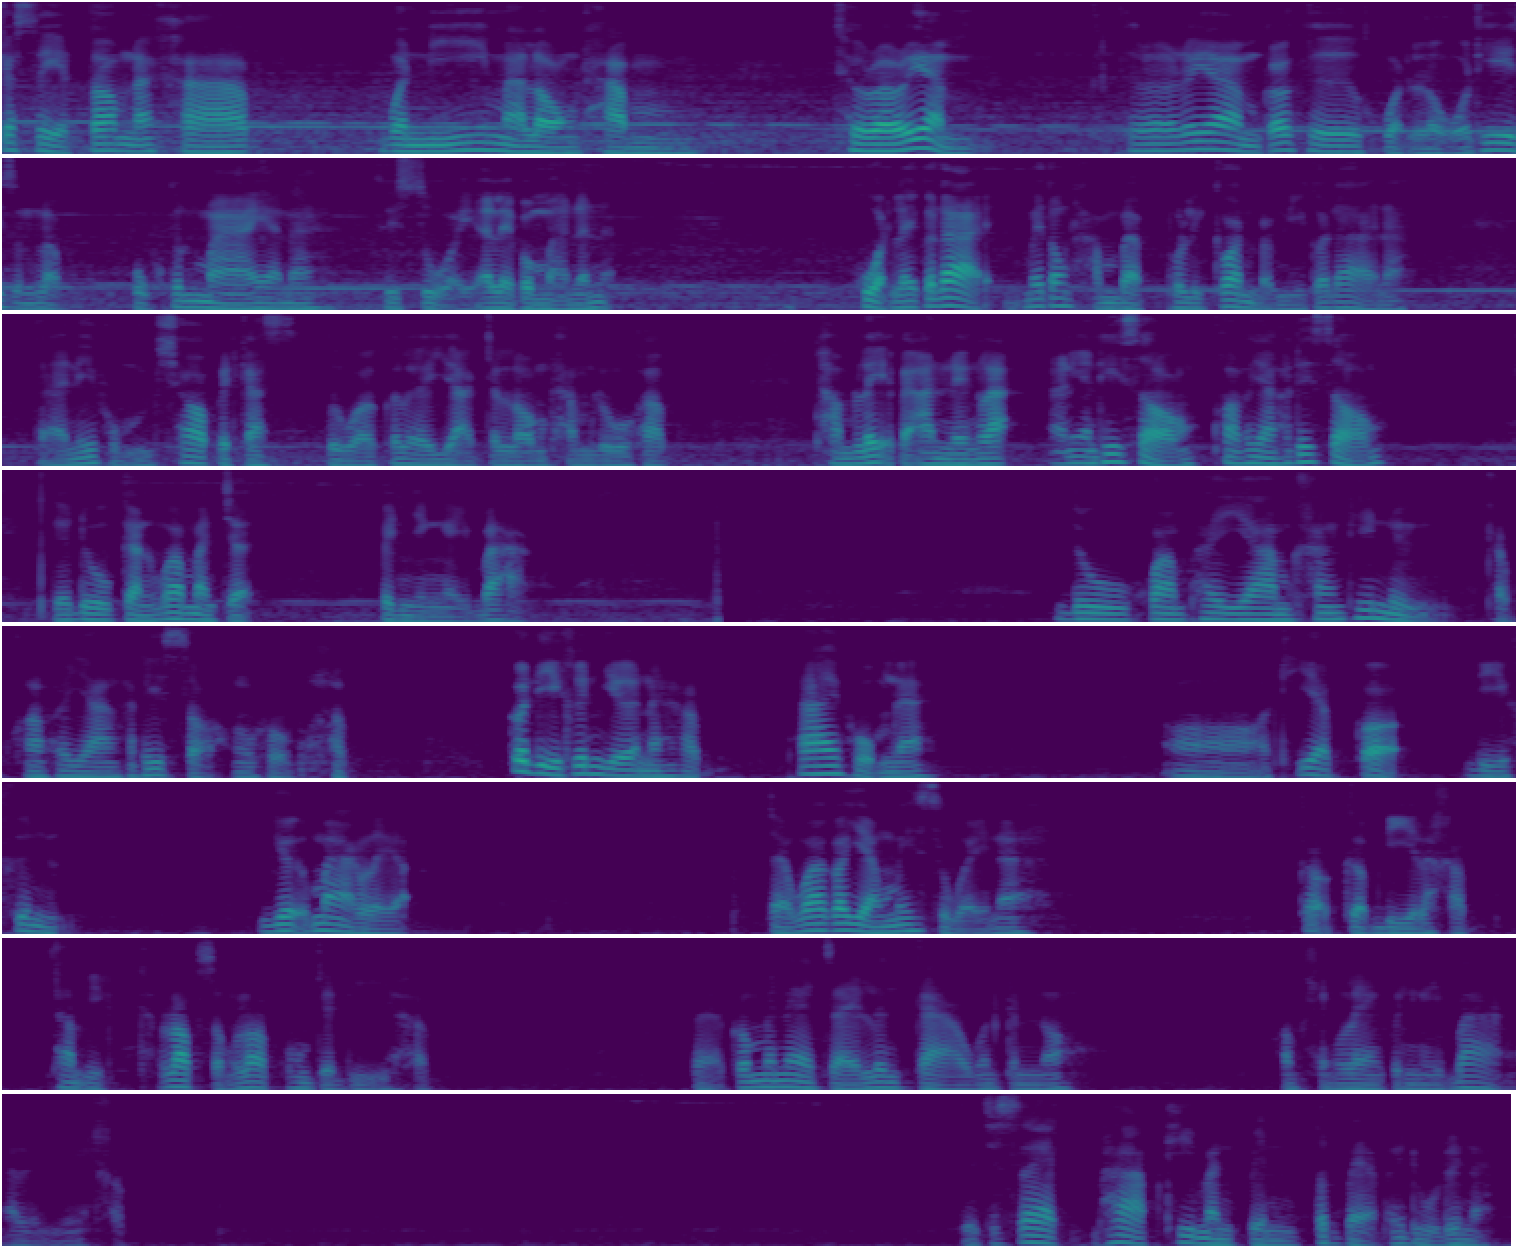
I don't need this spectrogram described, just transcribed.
เกษตรต้อมนะครับ วันนี้มาลองทำเทอร์เรียมเทอร์เรียมก็คือขวดโหลที่สำหรับปลูกต้นไม้อะนะสวยๆอะไรประมาณนั้นอะขวดอะไรก็ได้ ไม่ต้องทำแบบโพลีกอนแบบนี้ก็ได้นะ แต่อันนี้ผมชอบเป็นการส่วนตัวก็เลยอยากจะลองทำดูครับทำเละไปอันหนึ่งละ อันนี้อันที่สองความพยายามขั้นที่สองเดี๋ยวดูกันว่ามันจะเป็นยังไงบ้าง ดูความพยายามครั้งที่หนึ่งกับความพยายามครั้งที่สองของผมครับ ก็ดีขึ้นเยอะนะครับ ถ้าให้ผมนะอ๋อเทียบก็ดีขึ้น เยอะมากเลยอะแต่ว่าก็ยังไม่สวยนะ ก็เกือบดีแล้วครับทำอีกรอบสองรอบคงจะดีครับ แต่ก็ไม่แน่ใจเรื่องกาวเหมือนกันเนาะความแข็งแรงเป็นไงบ้างอะไรอย่างนี้ครับ เดี๋ยวจะแทรกภาพที่มันเป็นต้นแบบให้ดูด้วยนะ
